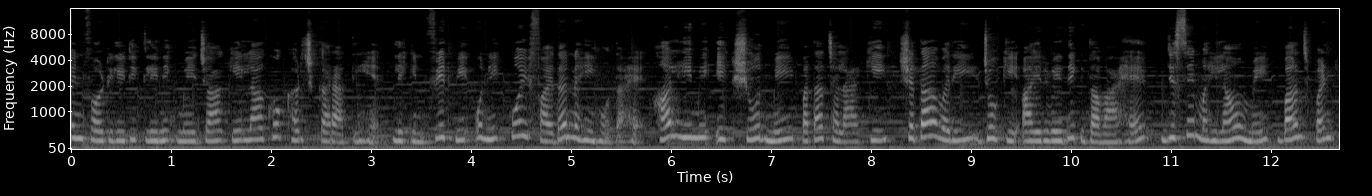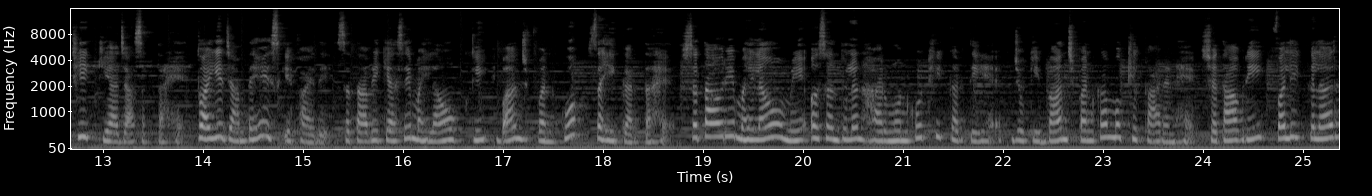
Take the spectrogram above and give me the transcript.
इनफर्टिलिटी क्लिनिक में जाके लाखों खर्च कराती हैं, लेकिन फिर भी उन्हें कोई फ़ायदा नहीं होता है। हाल ही में एक शोध में पता चला कि शतावरी जो कि आयुर्वेदिक दवा है जिससे महिलाओं में बांझपन ठीक किया जा सकता है। तो आइए जानते हैं इसके फ़ायदे। सतावरी कैसे महिलाओं की बांझपन को सही करता है? सतावरी महिलाओं में असंतुलन हार्मोन को ठीक करती है, जो कि बांझपन का मुख्य कारण है। शतावरी फलिकुलर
